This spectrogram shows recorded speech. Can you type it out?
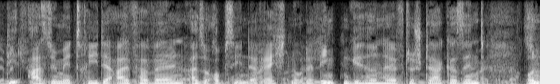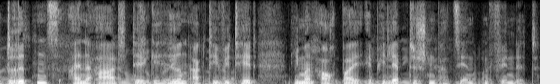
uh, die Asymmetrie der Alpha-Wellen, also ob sie in der rechten oder linken Gehirnhälfte stärker sind, und drittens eine Art der also Gehirnaktivität, die man auch bei epileptischen Patienten findet.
